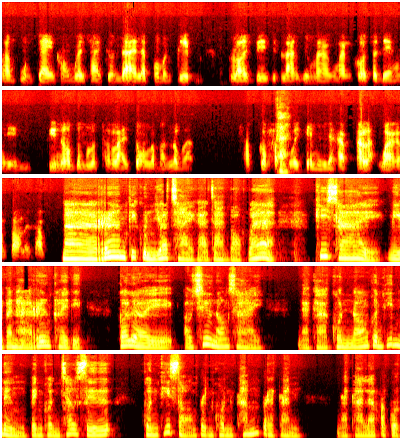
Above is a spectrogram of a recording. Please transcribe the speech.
ความอุ่นใจของประชาชนได้ และพอมันเกิดร้อยสี่สิบล้านขึ้นมา มันก็แสดงให้เห็นพี่น้องตำรวจทั้งหลายต้องระมัดระวังครับก็ฝากไว้แค่นี้นะครับเอาละว่ากันต่อเลยครับ มาเริ่มที่คุณยอดชายค่ะอาจารย์บอกว่า พี่ชายมีปัญหาเรื่องเครดิต ก็เลยเอาชื่อน้องชายนะคะ คนน้องคนที่หนึ่งเป็นคนเช่าซื้อ คนที่สองเป็นคนค้ำประกันนะคะ แล้วปรากฏ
